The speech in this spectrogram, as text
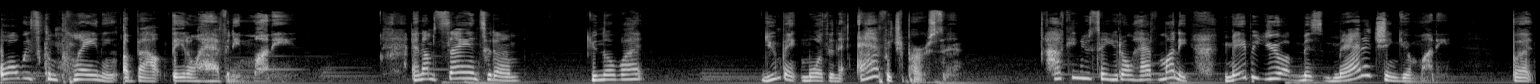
always complaining about they don't have any money. And I'm saying to them, you know what? You make more than the average person. How can you say you don't have money? Maybe you're mismanaging your money, but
